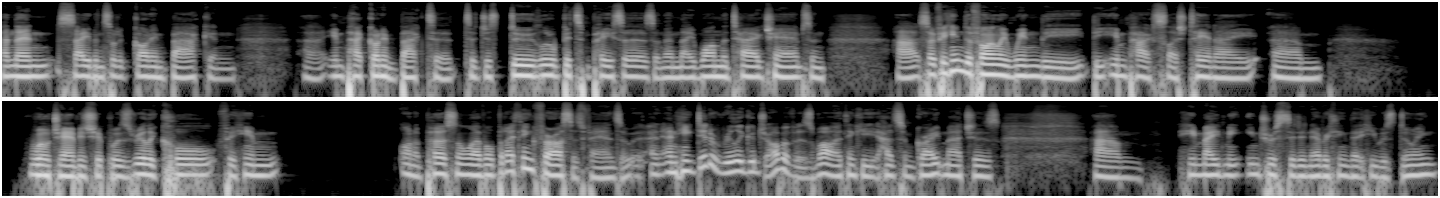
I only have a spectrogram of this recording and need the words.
And then Sabin sort of got him back and uh, Impact got him back to, to just do little bits and pieces. And then they won the tag champs. And uh, so for him to finally win the, the Impact slash TNA um, World Championship was really cool for him on a personal level, but I think for us as fans, and, and he did a really good job of it as well. I think he had some great matches. Um, he made me interested in everything that he was doing,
